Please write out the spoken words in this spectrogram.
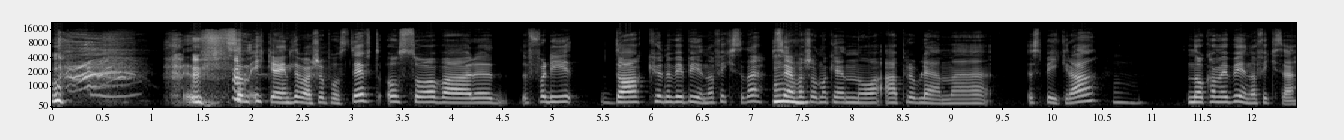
Som ikke egentlig var så positivt. Og så var Fordi da kunne vi begynne å fikse det. Så jeg var sånn OK, nå er problemet spikra. Nå kan vi begynne å fikse.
